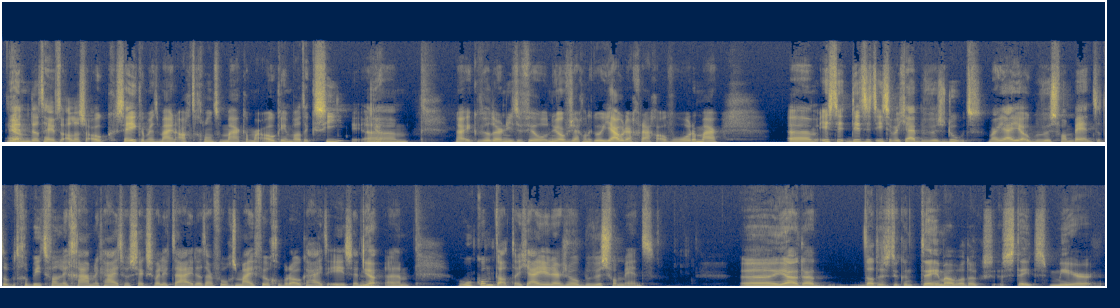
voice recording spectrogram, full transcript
Ja. En dat heeft alles ook zeker met mijn achtergrond te maken, maar ook in wat ik zie. Ja. Ehm, nou, ik wil daar niet te veel nu over zeggen, want ik wil jou daar graag over horen. Maar ehm, is dit, dit is iets wat jij bewust doet, waar jij je ook bewust van bent. Dat op het gebied van lichamelijkheid, van seksualiteit, dat daar volgens mij veel gebrokenheid is. En Ja. ehm, hoe komt dat, dat jij je daar zo bewust van bent? Eh, ja, daar, dat is natuurlijk een thema wat ook steeds meer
